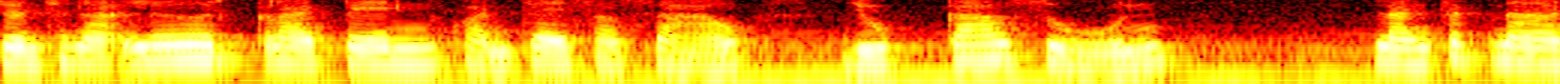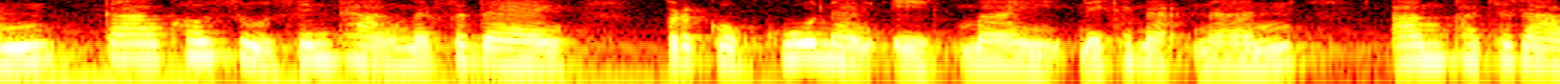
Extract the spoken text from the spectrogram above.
จนชนะเลิศกลายเป็นขวัญใจสาวๆยุค 90 หลังจากนั้นก้าวเข้าสู่เส้นทางนักแสดง ประกบคู่นางเอกใหม่ ในขณะนั้นอ้ำพัชรา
